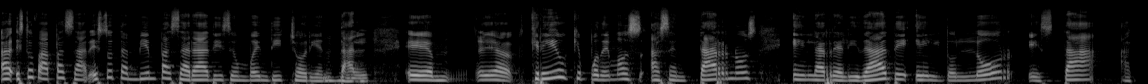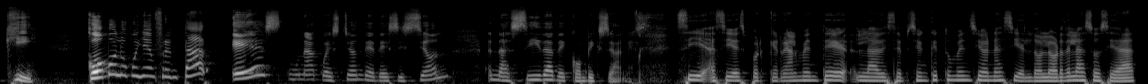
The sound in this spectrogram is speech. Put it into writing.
Ah, esto va a pasar, esto también pasará, dice un buen dicho oriental. Em, eh, creo que podemos asentarnos en la realidad de el dolor está aquí. ¿Cómo lo voy a enfrentar? Es una cuestión de decisión nacida de convicciones. Sí, así es, porque realmente la decepción que tú mencionas y el dolor de la sociedad,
